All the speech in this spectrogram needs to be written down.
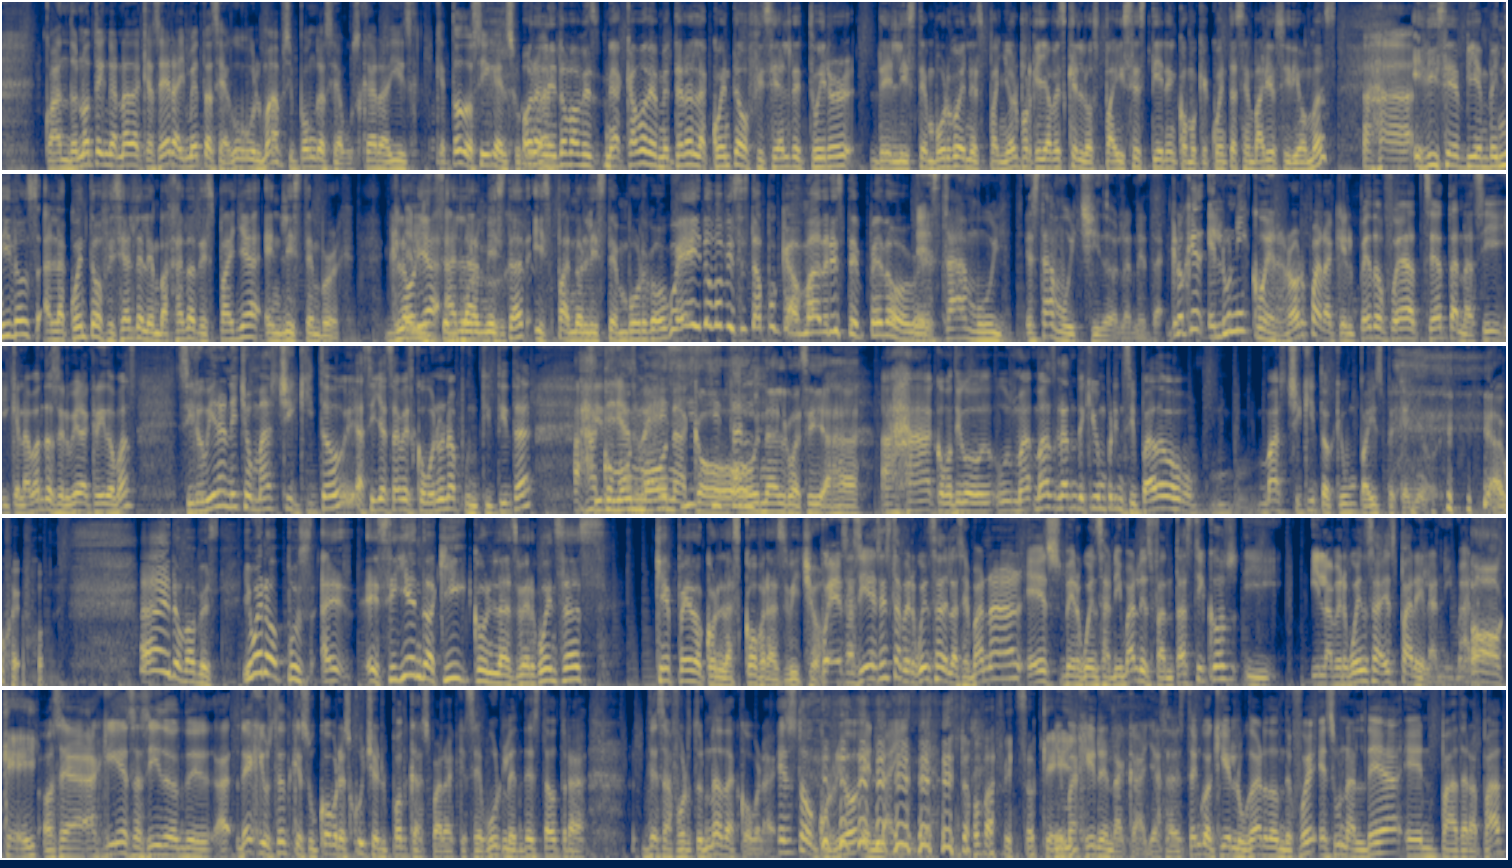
Cuando no tenga nada que hacer, ahí métase a Google Maps y póngase a buscar ahí que todo siga en su Órale, lugar. no mames, me acabo de meter a la cuenta oficial de Twitter de Listenburgo en español, porque ya ves que los países tienen como que cuentas en varios idiomas. Ajá. Y dice, bienvenidos a la cuenta oficial de la Embajada de España en Listenburg. Gloria a la amistad hispano-Listenburgo. Güey, no mames, está poca madre este pedo, güey. Está muy, está muy chido, la neta. Creo que el único error para que el pedo fuera, sea tan así y que la banda se lo hubiera creído más, si lo hubieran hecho más chiquito, así ya sabes, como en una puntitita. Ajá, sí como dirías, un "Güey, sí, Mónaco sí o un algo así, ajá. Ajá, como digo, un- más grande que un principado, más chiquito que un país pequeño. A huevo. Ay, no mames. Y bueno, pues eh, eh, siguiendo aquí con las vergüenzas, ¿qué pedo con las cobras, bicho? Pues así es, esta vergüenza de la semana es vergüenza animales fantásticos y, y la vergüenza es para el animal. ok. O sea, aquí es así donde ah, deje usted que su cobra escuche el podcast para que se burlen de esta otra desafortunada cobra. Esto ocurrió en la India. no mames, ok. Imaginen acá, ya sabes, tengo aquí el lugar donde fue, es una aldea en Padrapad,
